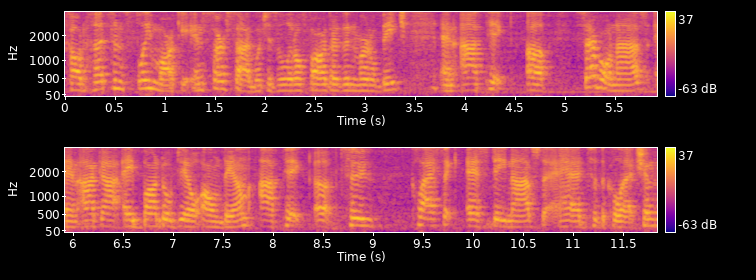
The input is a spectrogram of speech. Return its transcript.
called Hudson's Flea Market in Surfside which is a little farther than Myrtle Beach and I picked up several knives and I got a bundle deal on them. I picked up two classic SD knives to add to the collection.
